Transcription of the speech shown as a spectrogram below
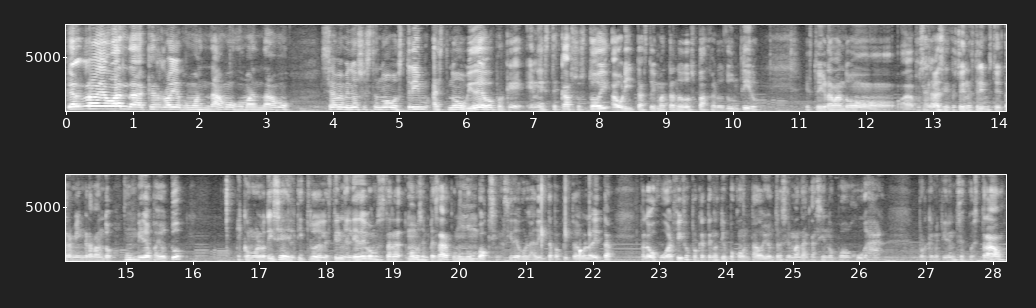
¿Qué rollo, banda? ¿Qué rollo? ¿Cómo andamos? ¿Cómo andamos? Sean bienvenidos a este nuevo stream, a este nuevo video, porque en este caso estoy, ahorita estoy matando dos pájaros de un tiro. Estoy grabando, ah, pues a la vez que estoy en stream, estoy también grabando un video para YouTube. Y como lo dice el título del stream, el día de hoy vamos a estar, vamos a empezar con un unboxing, así de voladita, papito, de voladita, para luego jugar FIFA, porque tengo tiempo contado. Yo entre semana casi no puedo jugar, porque me tienen secuestrado.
